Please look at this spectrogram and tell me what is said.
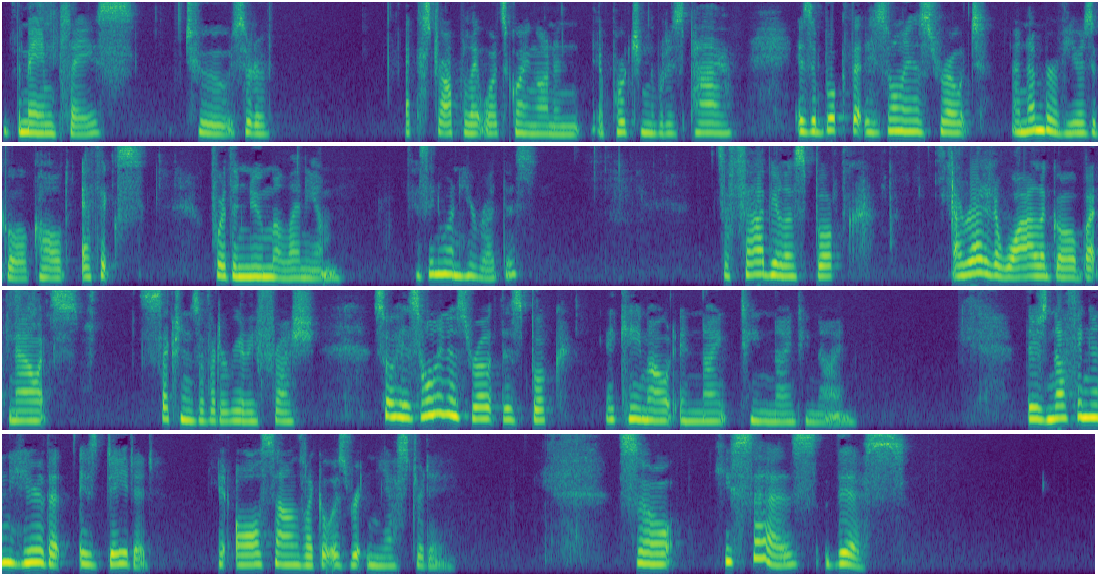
the main place, to sort of extrapolate what's going on in Approaching the Buddhist Path, is a book that His Holiness wrote a number of years ago called Ethics for the New Millennium. Has anyone here read this? It's a fabulous book. I read it a while ago, but now it's sections of it are really fresh. So His Holiness wrote this book. It came out in 1999. There's nothing in here that is dated. It all sounds like it was written yesterday. So he says this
